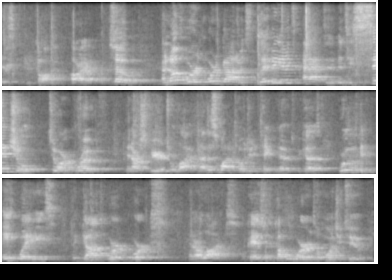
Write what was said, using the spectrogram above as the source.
It's come on. now. All right. So, in other words, the Word of God, if it's living and it's active, it's essential to our growth in our spiritual life. Now, this is why I told you to take notes because we're going to look at eight ways that God's Word works in our lives. Okay, so there's a couple of words I want you to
